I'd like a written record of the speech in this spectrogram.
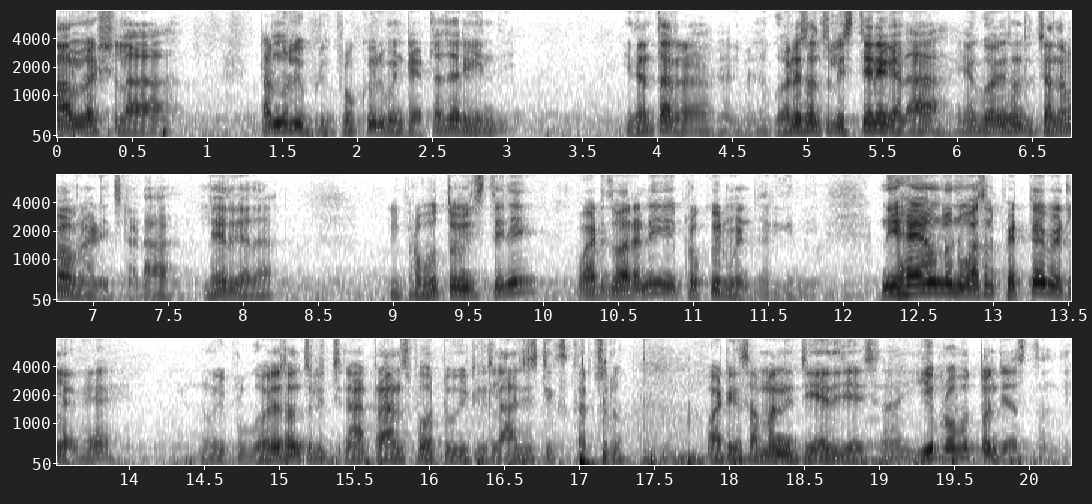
నాలుగు లక్షల టన్నులు ఇప్పుడు ప్రొక్యూర్మెంట్ ఎట్లా జరిగింది? ఇదంతా గోనె సంచులు ఇస్తేనే కదా. ఏ గోనె సంచులు చంద్రబాబు నాయుడు ఇచ్చినాడా? లేదు కదా. ఈ ప్రభుత్వం ఇస్తేనే వాటి ద్వారానే ప్రొక్యూర్మెంట్ జరిగింది. నీ హయాంలో నువ్వు అసలు పెట్టే పెట్టలేదే. నువ్వు ఇప్పుడు గోనె సంచులు ఇచ్చినా ట్రాన్స్పోర్ట్ వీటికి లాజిస్టిక్స్ ఖర్చులు వాటికి సంబంధించి ఏది చేసినా ఈ ప్రభుత్వం చేస్తుంది.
